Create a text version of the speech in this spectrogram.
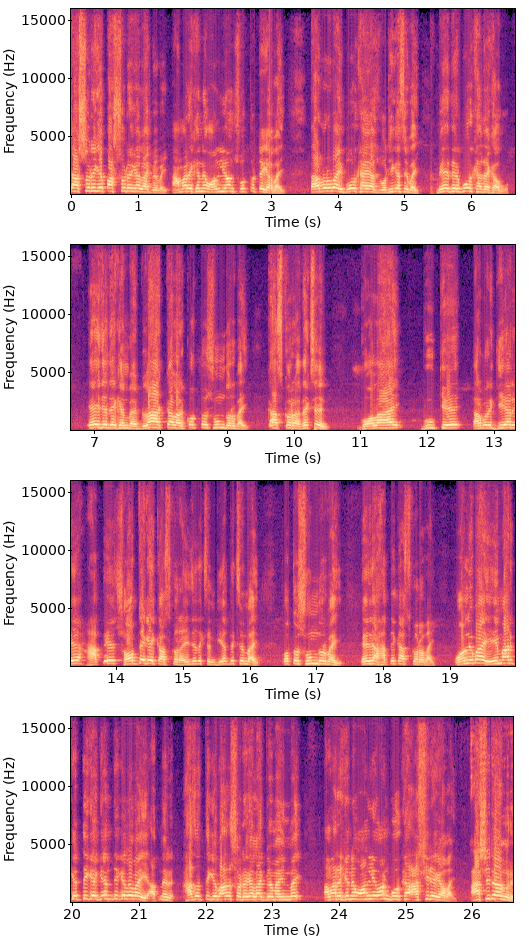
চারশো টাকা পাঁচশো টাকা লাগবে ভাই। আমার এখানে অনলি অন সত্তর টাকা ভাই। তারপর ভাই বোরখায় আসব ঠিক আছে ভাই? মেয়েদের বোরখা দেখাবো। এই যে দেখেন ভাই ব্ল্যাক কালার কত সুন্দর ভাই। কাজ করা দেখছেন? গলায় বুকে তারপরে গিয়ারে হাতে সব জায়গায় কাজ করা। এই যে দেখছেন গিয়ার দেখছেন ভাই? কত সুন্দর ভাই। এই যে হাতে কাজ করা ভাই। অনলি ভাই এই মার্কেট থেকে কিনতে গেলে ভাই আপনার হাজার থেকে বারোশো টাকা লাগবে মাইন ভাই। আমার এখানে অনলি ওয়ান বোরখা আশি টাকা ভাই। আশি টাকা করে?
